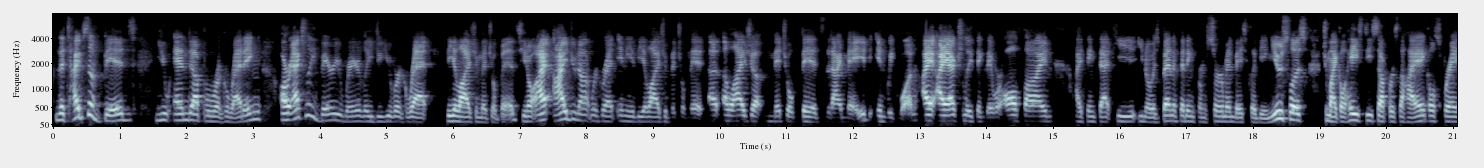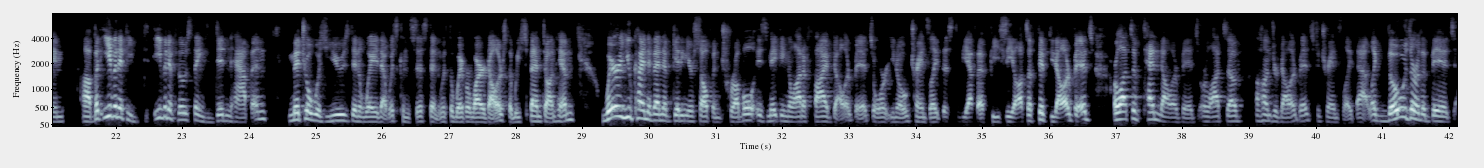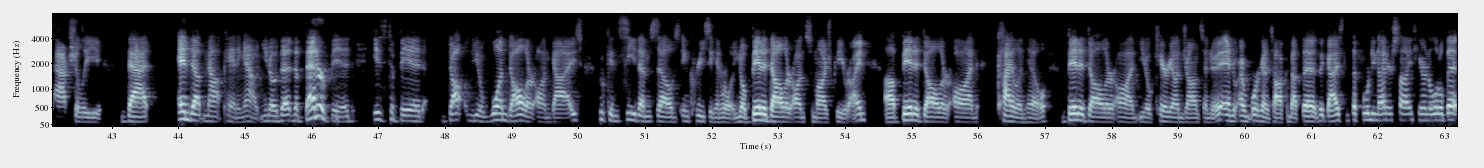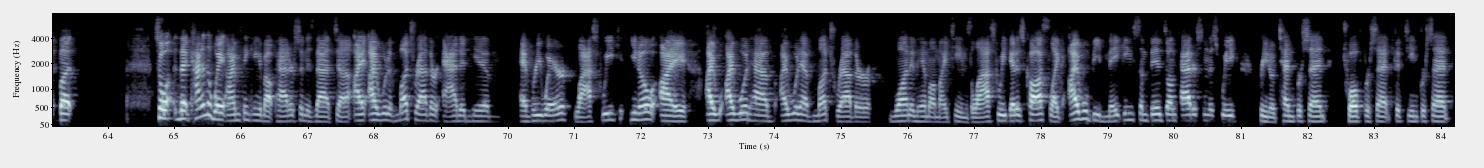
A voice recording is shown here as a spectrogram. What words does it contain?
the types of bids you end up regretting are actually very rarely do you regret the Elijah Mitchell bids. You know, I, I do not regret any of the Elijah Mitchell uh, Elijah Mitchell bids that I made in week one. I, I actually think they were all fine. I think that he, you know, is benefiting from Sermon basically being useless. JaMycal Hasty suffers the high ankle sprain. Uh, but even if he, even if those things didn't happen, Mitchell was used in a way that was consistent with the waiver wire dollars that we spent on him. Where you kind of end up getting yourself in trouble is making a lot of five dollar bids, or you know, translate this to the FFPC, lots of fifty dollar bids, or lots of ten dollar bids, or lots of hundred dollar bids to translate that. Like those are the bids actually that end up not panning out. You know, the the better bid is to bid do, you know one dollar on guys who can see themselves increasing in role. You know, bid a dollar on Samaje Perine, uh, bid a dollar on Kylin Hill, bid a dollar on, you know, Kerryon Johnson. And, and we're going to talk about the the guys that the 49ers signed here in a little bit. But so that kind of the way I'm thinking about Patterson is that uh, I, I would have much rather added him everywhere last week. You know, I I I would have I would have much rather wanted him on my teams last week at his cost. Like I will be making some bids on Patterson this week for, you know, 10%, 12%, 15%.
